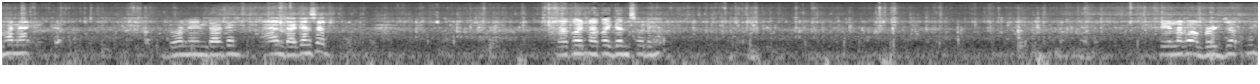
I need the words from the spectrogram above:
duha na duha na yung dagan. Ah dagan sad nakoy nakoy ganso diha. Feel ako ang birdjack ni.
